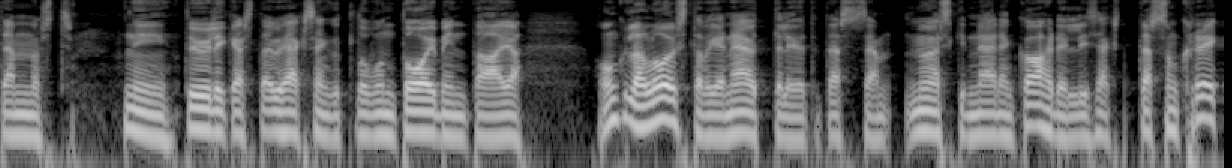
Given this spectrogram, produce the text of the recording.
tämmöistä niin, tyylikästä 90-luvun toimintaa. Ja on kyllä loistavia näyttelijöitä tässä myöskin näiden kahden lisäksi. Tässä on Greg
